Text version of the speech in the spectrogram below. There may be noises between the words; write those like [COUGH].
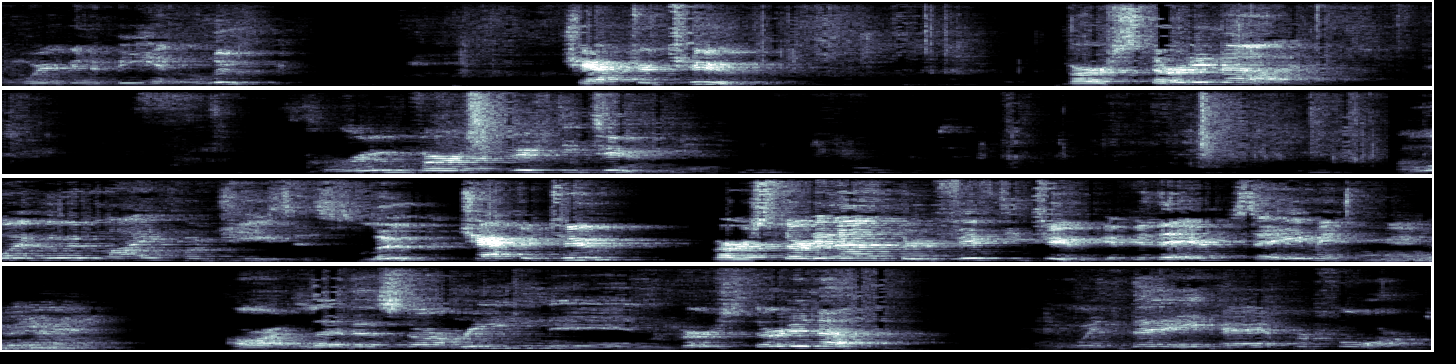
and we're going to be in Luke chapter 2, verse 39 through verse 52. Boyhood life of Jesus. Luke chapter 2, verse 39 through 52. If you're there, say amen. amen. All right, let us start reading in verse 39. And when they had performed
